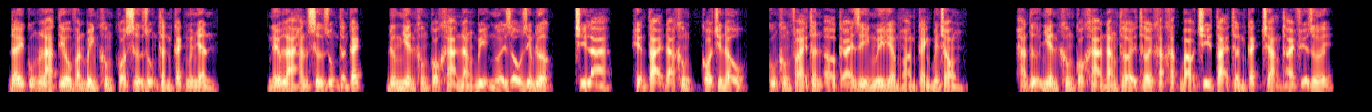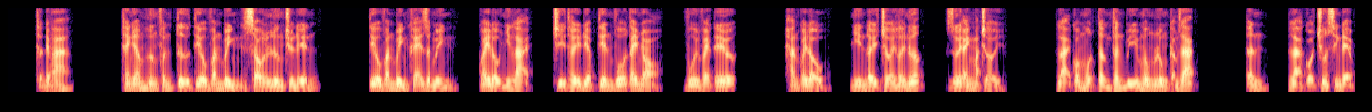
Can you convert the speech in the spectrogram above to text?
đây cũng là tiêu văn bình không có sử dụng thần cách nguyên nhân. Nếu là hắn sử dụng thần cách, đương nhiên không có khả năng bị người giấu giếm được, chỉ là, hiện tại đã không có chiến đấu, cũng không phải thân ở cái gì nguy hiểm hoàn cảnh bên trong. Hắn tự nhiên không có khả năng thời thời khắc khắc bảo trì tại thần cách trạng thái phía dưới. Thật đẹp a. Thanh âm hưng phấn từ tiêu văn bình sau lưng chuyển đến. Tiêu văn bình khẽ giật mình, quay đầu nhìn lại, chỉ thấy điệp tiên vỗ tay nhỏ vui vẻ tê ơ. Hắn quay đầu, nhìn đầy trời hơi nước, dưới ánh mặt trời, lại có một tầng thần bí mông lung cảm giác. Ân, là có chút xinh đẹp.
